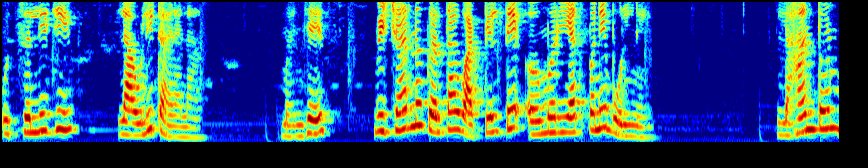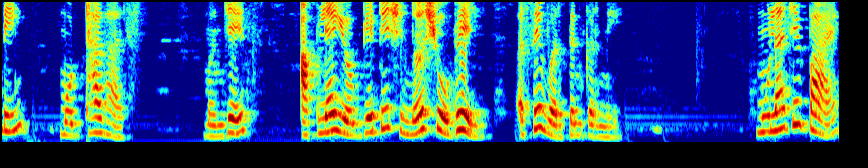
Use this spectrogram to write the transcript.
उचलली जीभ लावली टाळ्याला. म्हणजेच विचार न करता वाटेल ते अमर्यादपणे बोलणे. लहान तोंडी मोठा घास. म्हणजेच आपल्या योग्यतेश न शोभेल असे वर्तन करणे. मुलाचे पाय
